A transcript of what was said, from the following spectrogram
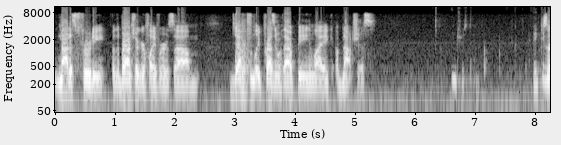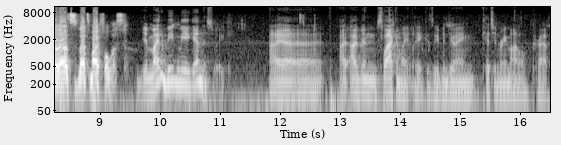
not as fruity. But the brown sugar flavors um, definitely present without being like obnoxious. Interesting. I think so. That's that's my full list. You might have beaten me again this week. I uh, I, have been slacking lately because we've been doing kitchen remodel crap,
